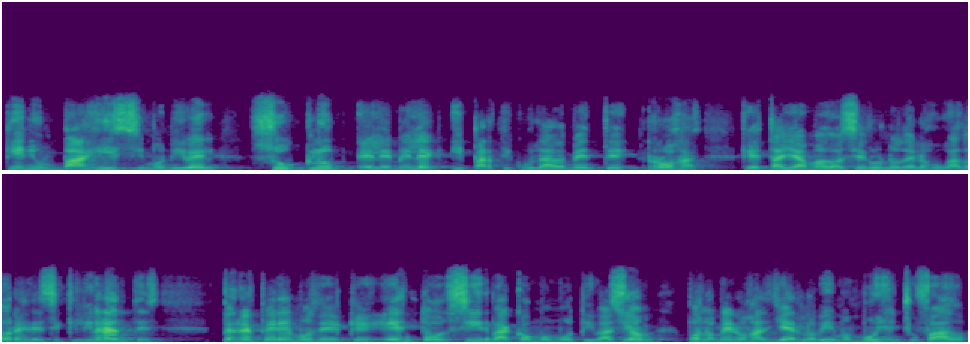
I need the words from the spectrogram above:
tiene un bajísimo nivel, su club, el Emelec, y particularmente Rojas, que está llamado a ser uno de los jugadores desequilibrantes pero esperemos de que esto sirva como motivación, por lo menos ayer lo vimos muy enchufado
